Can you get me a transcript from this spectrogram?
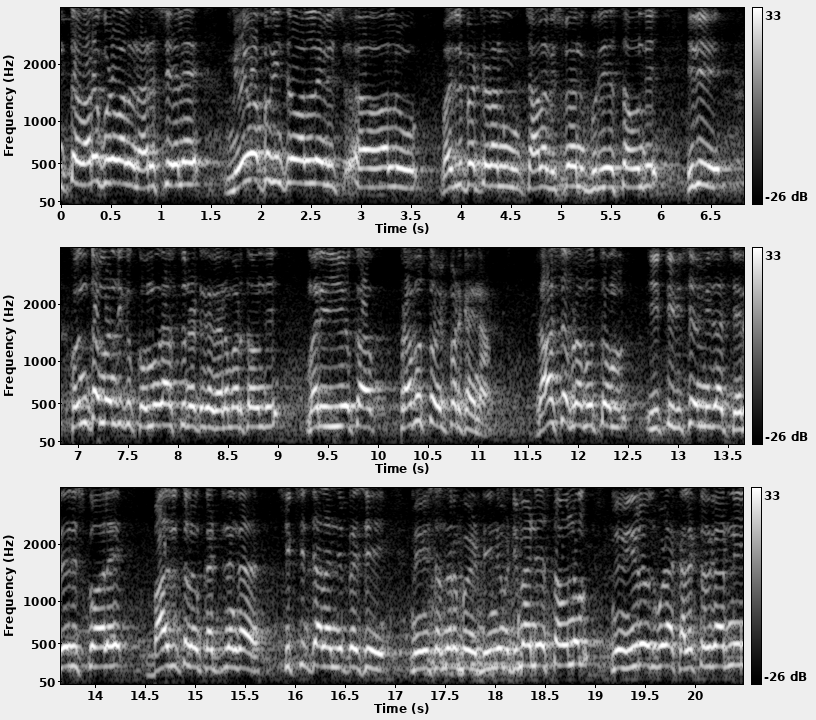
ఇంతవరకు కూడా వాళ్ళని అరెస్ట్ చేయలే. మేము అప్పగించిన వాళ్ళనే విస్ వాళ్ళు వదిలిపెట్టడానికి చాలా విస్మయానికి గురి చేస్తూ ఉంది. ఇది కొంతమందికి కొమ్ముగాస్తున్నట్టుగా కనబడుతూ ఉంది. మరి ఈ యొక్క ప్రభుత్వం ఇప్పటికైనా రాష్ట్ర ప్రభుత్వం ఇటు విషయం మీద చర్య తీసుకోవాలి. బాధితులను కఠినంగా శిక్షించాలని చెప్పేసి మేము ఈ సందర్భంగా డిమాండ్ చేస్తూ ఉన్నాం. మేము ఈరోజు కూడా కలెక్టర్ గారిని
